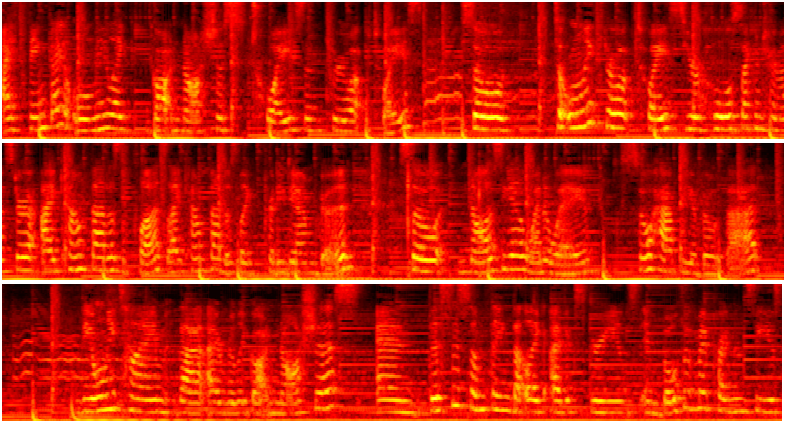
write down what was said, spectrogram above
I think I only like got nauseous twice and threw up twice. So to only throw up twice your whole second trimester, I count that as a plus. I count that as like pretty damn good. So nausea went away. So happy about that. The only time that I really got nauseous, and this is something that like I've experienced in both of my pregnancies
